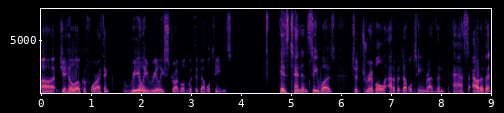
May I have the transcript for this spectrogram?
Uh, Jahlil Okafor, I think, really, really struggled with the double teams his tendency was to dribble out of a double team rather than pass out of it.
